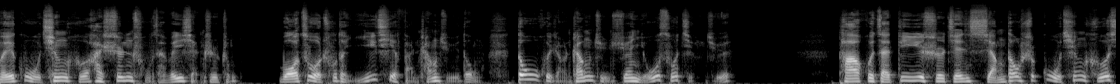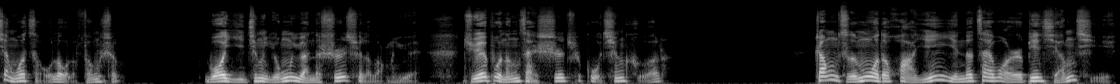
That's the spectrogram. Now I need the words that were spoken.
为顾清河还身处在危险之中。我做出的一切反常举动都会让张俊轩有所警觉，他会在第一时间想到是顾清河向我走漏了风声。我已经永远的失去了王月，绝不能再失去顾清河了。张子墨的话隐隐的在我耳边响起，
